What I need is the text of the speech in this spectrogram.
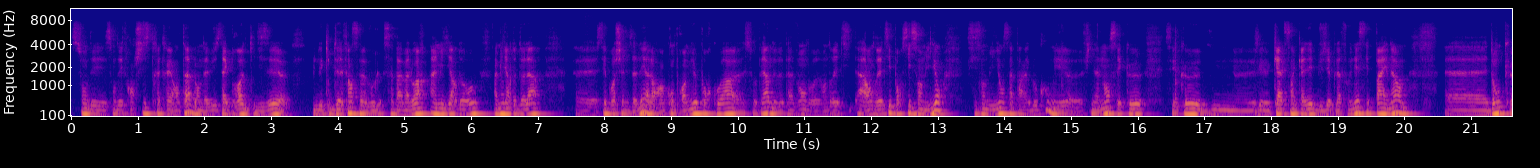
sont, des, sont des franchises très très rentables. On a vu Zach Brown qui disait euh, une équipe de F1, ça va, ça va valoir un milliard d'euros, un milliard de dollars euh, ces prochaines années. Alors on comprend mieux pourquoi euh, Sauber ne veut pas vendre Andretti, à Andretti pour 600 millions. 600 millions, ça paraît beaucoup, mais euh, finalement, c'est que, c'est que 4-5 années de budget plafonné, c'est pas énorme. donc,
